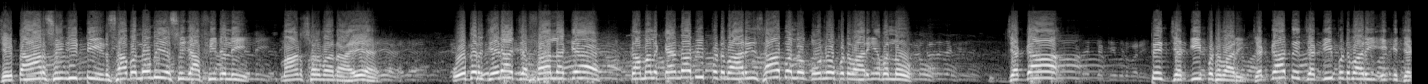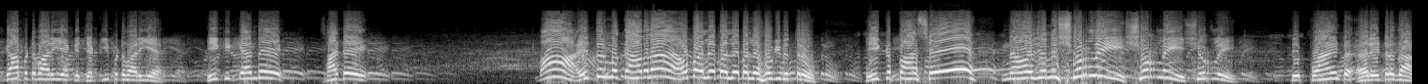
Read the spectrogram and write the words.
ਜਗਤਾਰ ਸਿੰਘ ਜੀ ਢੀਂਡਸਾ ਵੱਲੋਂ ਵੀ ਇਸ ਜਾਫੀ ਦੇ ਲਈ ਮਾਨ ਸਨਮਾਨ ਆਏ ਆ। ਉਧਰ ਜਿਹੜਾ ਜੱਫਾ ਲੱਗਿਆ, ਕਮਲ ਕਹਿੰਦਾ ਵੀ ਪਟਵਾਰੀ ਸਾਹਿਬ ਵੱਲੋਂ, ਦੋਨੋਂ ਪਟਵਾਰੀਆਂ ਵੱਲੋਂ ਜੱਗਾ ਤੇ ਜੱਗੀ ਪਟਵਾਰੀ। ਜੱਗਾ ਤੇ ਜੱਗੀ ਪਟਵਾਰੀ। ਇੱਕ ਜੱਗਾ ਪਟਵਾਰੀ ਹੈ ਇੱਕ ਜੱਗੀ ਪਟਵਾਰੀ ਹੈ। ਇੱਕ ਕਹਿੰਦੇ ਸਾਡੇ ਵਾਹ ਇੱਧਰ ਮੁਕਾਬਲਾ ਉਹ ਬੱਲੇ ਬੱਲੇ ਬੱਲੇ ਹੋ ਗਈ ਮਿੱਤਰੋ। ਇੱਕ ਪਾਸੇ ਨੌਜਨ ਸ਼ੁਰਲੀ ਸ਼ੁਰਲੀ ਸ਼ੁਰਲੀ। ਤੇ ਪੁਆਇੰਟ ਰੇਡਰ ਦਾ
